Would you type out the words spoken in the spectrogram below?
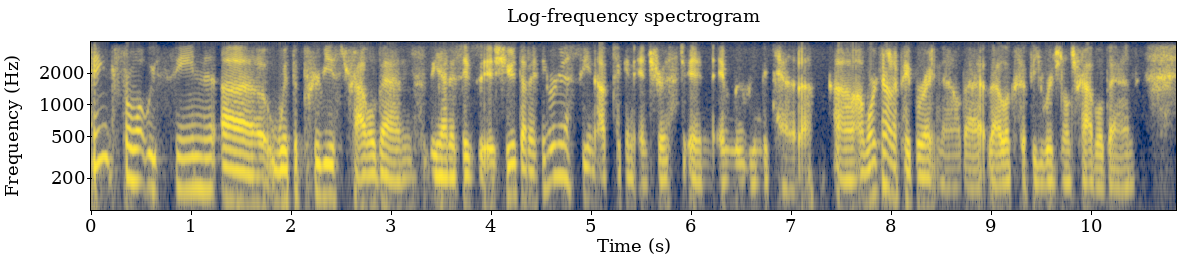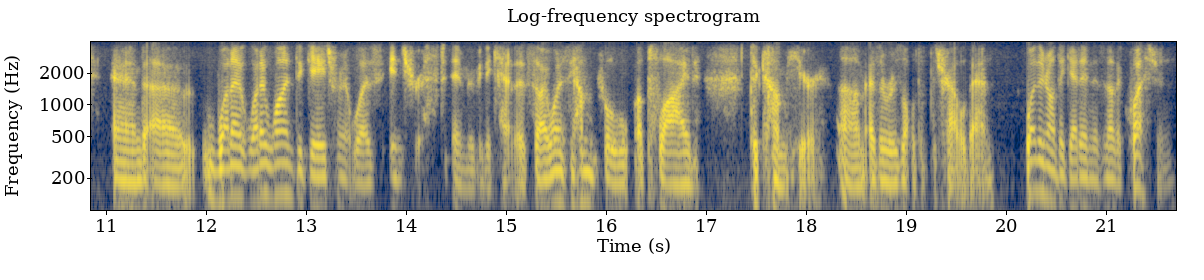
think from what we've seen uh, with the previous travel bans the United States issued, that I think we're going to see an uptick in interest in, in moving to Canada. Uh, I'm working on a paper right now that, that looks at the original travel ban, and uh, what I what I wanted to gauge from it was interest in moving to Canada. So I want to see how many people applied to come here um, as a result of the travel ban. Whether or not they get in is another question.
